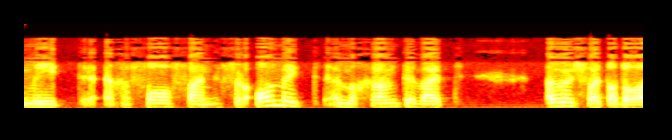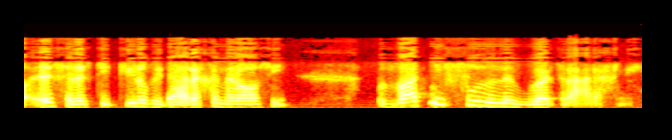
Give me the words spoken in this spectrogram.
met 'n geval van veral met immigrante wat ouers wat al daar is, hulle is die tweede of die derde generasie wat nie voel hulle hoort regtig nie.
